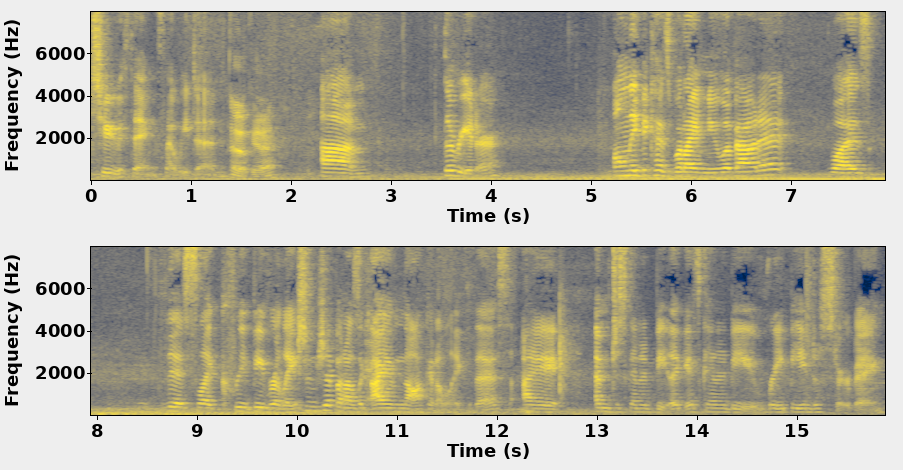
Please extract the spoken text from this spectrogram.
two things that we did. okay. Um, the reader. Only because what I knew about it was this like creepy relationship, and I was like, I am not gonna like this. I am just gonna be like, it's gonna be rapey and disturbing,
